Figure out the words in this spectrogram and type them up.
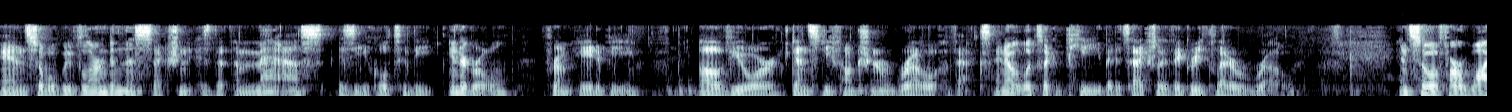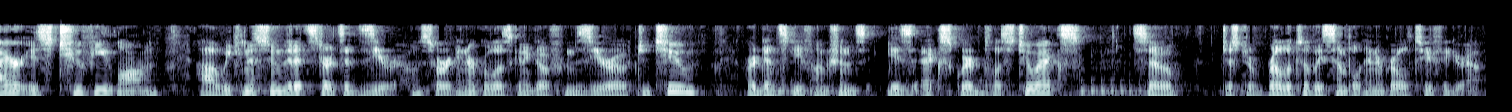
And so what we've learned in this section is that the mass is equal to the integral from a to b of your density function rho of x. I know it looks like a p, but it's actually the Greek letter rho. And so if our wire is two feet long, uh, we can assume that it starts at zero. So our integral is going to go from zero to two. Our density functions is x squared plus 2x. So just a relatively simple integral to figure out.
